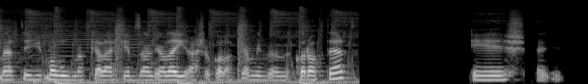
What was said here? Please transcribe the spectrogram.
mert így maguknak kell elképzelni a leírások alapján minden karaktert. És ennyi.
